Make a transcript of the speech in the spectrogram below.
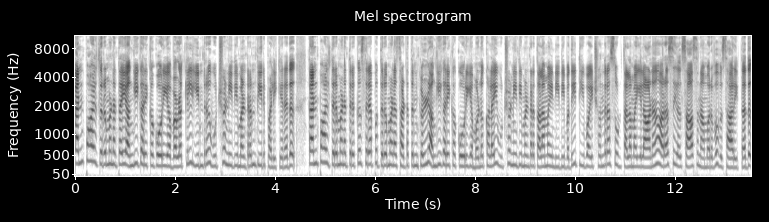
தன்பால் திருமணத்தை அங்கீகரிக்க கோரிய வழக்கில் இன்று உச்சநீதிமன்றம் தீர்ப்பளிக்கிறது. தன்பால் திருமணத்திற்கு சிறப்பு திருமண சட்டத்தின் கீழ் அங்கீகரிக்க கோரிய மனுக்களை உச்சநீதிமன்ற தலைமை நீதிபதி டி. ஒய் சந்திரசூட் தலைமையிலான அரசியல் சாசன அமர்வு விசாரித்தது.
